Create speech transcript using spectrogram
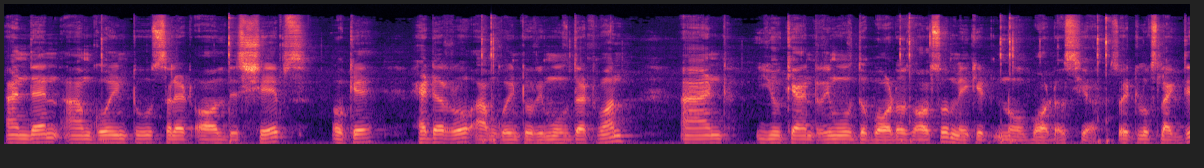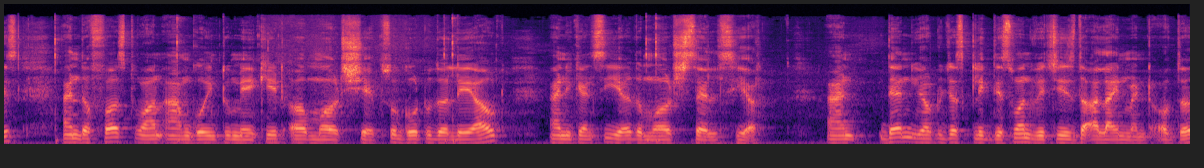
And then I'm going to select all these shapes okay? Header row I'm going to remove that one. And you can remove the borders also make it no borders here. So it looks like this. And the first one i'm going to make it a merge shape. So go to the layout and you can see here the merge cells here. And then you have to just click this one which is the alignment of the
